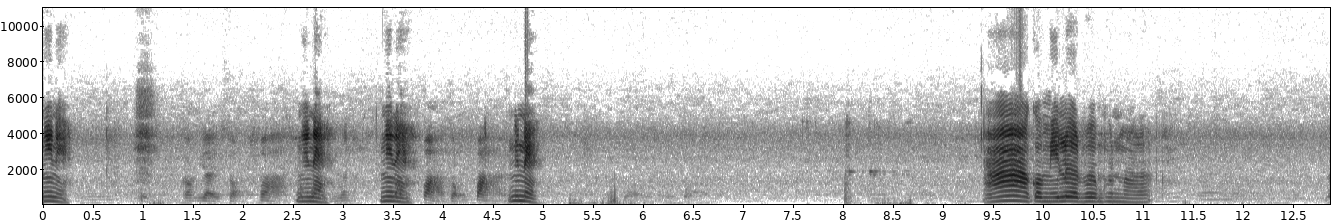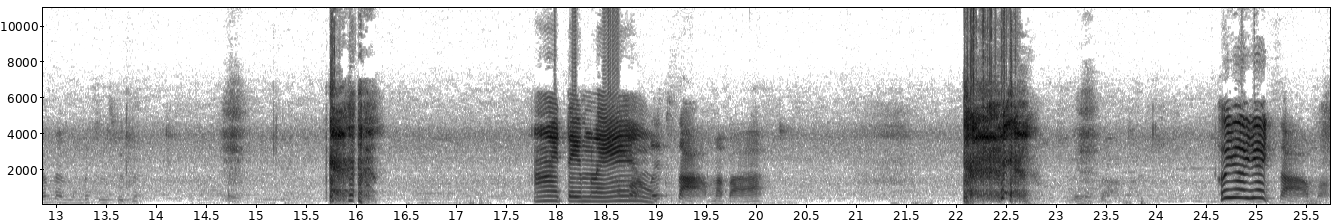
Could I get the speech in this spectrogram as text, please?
นี่เนี่ยกล่องใหญ่สองฝานี่นี่แน่นี่แน่ฝาสองฝานี่เนี่ย อ่า ก็มีเลือดเพิ่มขึ้นมาแล้ว แล้วมันมึงไม่ซื้อชุดเลย อ่าเต็มแล้บอวกเลขสามอะป้าเลขสามเฮ้ยเฮ้ยเฮ้ยสามเหรอะ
